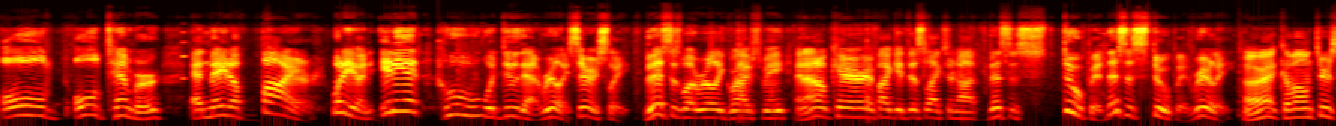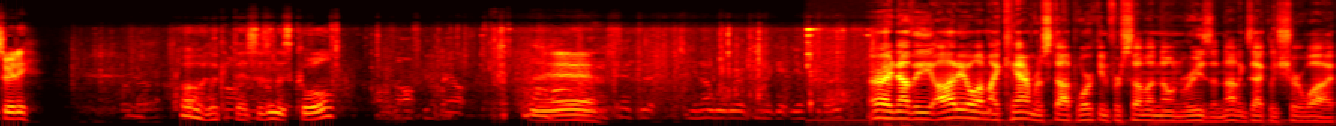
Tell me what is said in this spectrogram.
old old timber and made a fire. What are you, an idiot? Who would do that? Really, seriously. This is what really gripes me, and I don't care if I get dislikes or not. This is stupid. This is stupid, really. All right, come on through, sweetie. Oh, look at this. Isn't this cool? I was asking about. Yeah. You said that you know where we were trying to get yesterday. All right, now the audio on my camera stopped working for some unknown reason. Not exactly sure why.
